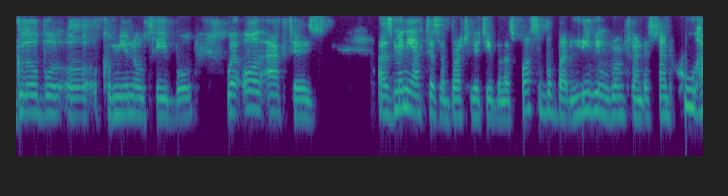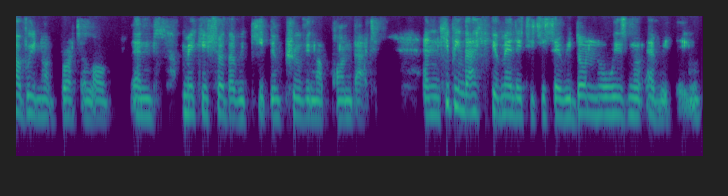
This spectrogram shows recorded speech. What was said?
global or communal table where all actors as many actors are brought to the table as possible, but leaving room to understand who have we not brought along and making sure that we keep improving upon that and keeping that humility to say we don't always know everything.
